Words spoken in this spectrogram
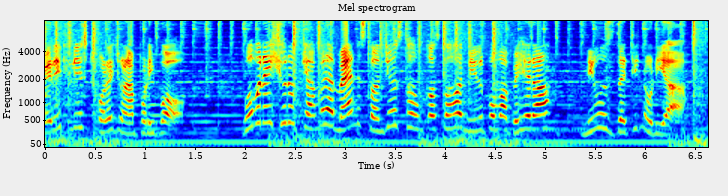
ମେରିଟ୍ ଲିଷ୍ଟ ପରେ ଜଣାପଡ଼ିବ ଭୁବନେଶ୍ୱର କ୍ୟାମେରାମ୍ୟାନ୍ ସଞ୍ଜୟ ସାହୁଙ୍କ ସହ ନିରୁପମା ବେହେରା ନ୍ୟୁଜ୍ ଏଟିନ୍ ଓଡ଼ିଆ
